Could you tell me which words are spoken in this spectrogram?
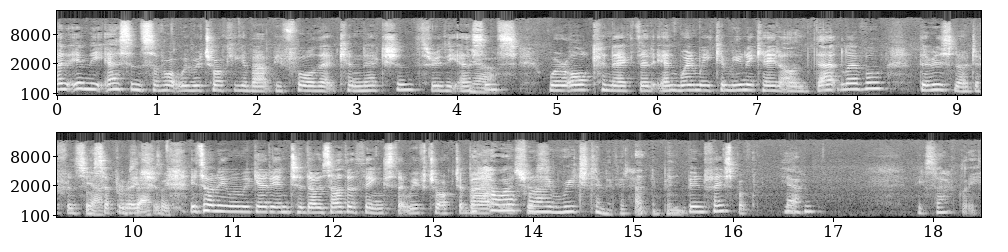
And in the essence of what we were talking about before, that connection through the essence, we're all connected. And when we communicate on that level, there is no difference or Yeah, separation. exactly. It's only when we get into those other things that we've talked about. But how else would I have reached him if it hadn't been? been Facebook? Yeah, mm-hmm. exactly.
